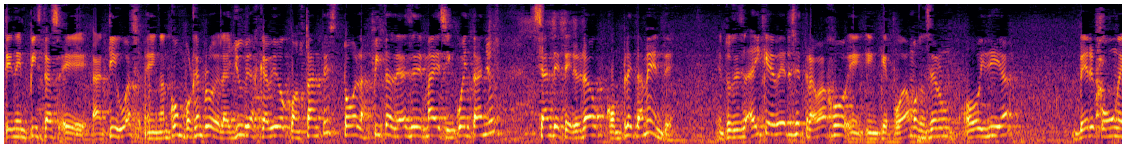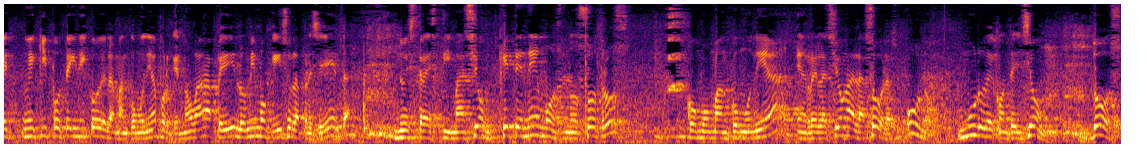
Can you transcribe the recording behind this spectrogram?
tienen pistas eh, antiguas. En Ancón, por ejemplo, de las lluvias que ha habido constantes, todas las pistas de hace más de 50 años se han deteriorado completamente. Entonces hay que ver ese trabajo en, en que podamos hacer un- hoy día, ver con un, e- un equipo técnico de la mancomunidad, porque no van a pedir lo mismo que hizo la presidenta. Nuestra estimación, ¿qué tenemos nosotros? como mancomunidad en relación a las obras. Uno, muro de contención. Dos,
